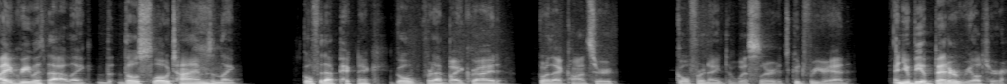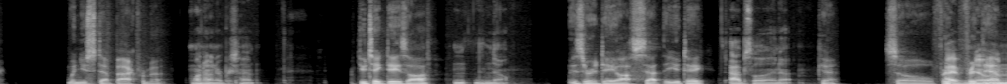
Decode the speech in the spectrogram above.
I agree with that. Like th- those slow times and like go for that picnic, go for that bike ride, go to that concert, go for a night to Whistler. It's good for your head. And you'll be a better realtor when you step back from it. 100%. Do you take days off? N- no, Is there a day off set that you take? absolutely not. Okay. So for, for no them,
